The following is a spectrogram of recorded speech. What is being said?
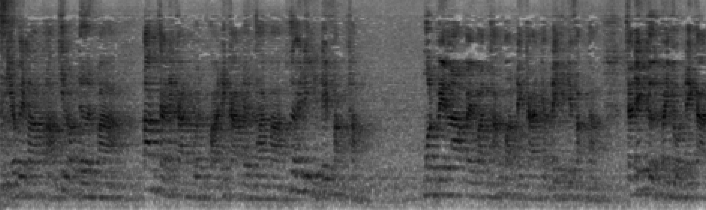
เสียเวลาเปล่าที่เราเดินมา ตั้งใจในการขวนขวายในการเดินทางมา เพื่อให้ได้ยินได้ฟังธรรมหมดเวลาไปวันทั้งวันในการอยากได้ยินได้ฟังธรรมจะได้เกิดประโยชน์ในการ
